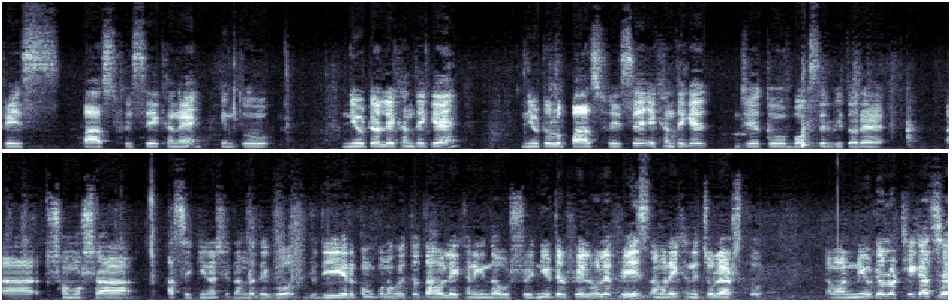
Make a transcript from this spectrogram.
ফেস পাস হয়েছে এখানে। কিন্তু নিউট্রাল এখান থেকে নিউট্রালও পাস হয়েছে এখান থেকে। যেহেতু বক্সের ভিতরে সমস্যা আছে কিনা সেটা আমরা দেখব। যদি এরকম কোনো হতো তাহলে এখানে কিন্তু অবশ্যই নিউট্রাল ফেল হলে ফেস আমার এখানে চলে আসতো। আমার নিউট্রালও ঠিক আছে।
